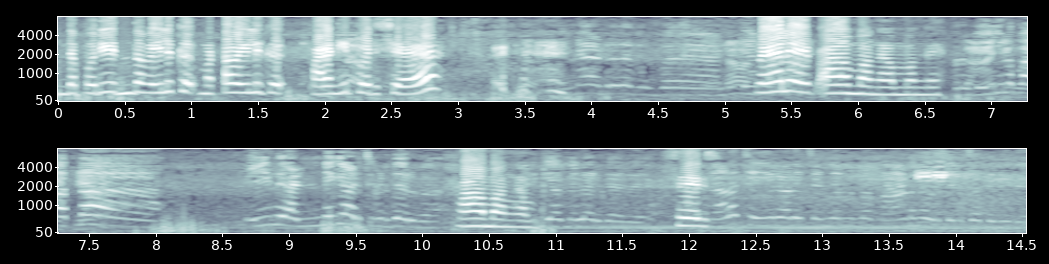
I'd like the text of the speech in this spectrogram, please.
இந்த பொரி இந்த வெயிலுக்கு மட்ட வெயிலுக்கு பழங்கி பொரிச்சு வேலை ஆமாங்க ஆமாங்க. வெயில பார்த்தா வெயில் அன்னைக்கு அடிச்சுக்கிட்டு தான் இருக்கும். ஆமாங்க. இருக்காது. சரி. அதனால செய்யற வேலையை செஞ்சோம்னா மானமும் ஒரு தெரிஞ்சா தெரியுது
